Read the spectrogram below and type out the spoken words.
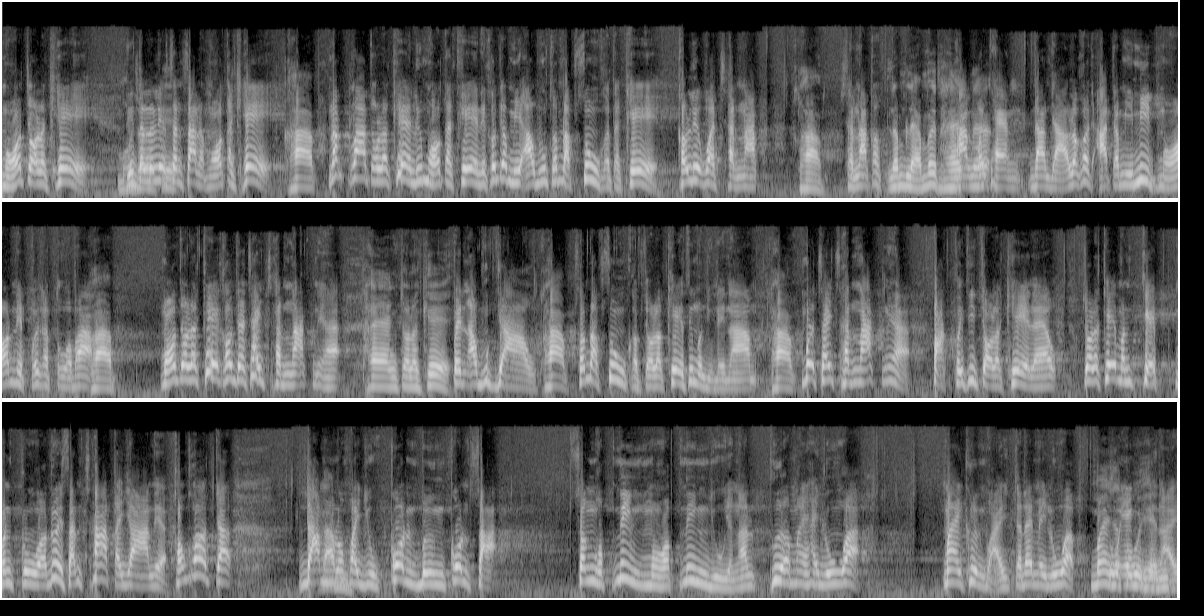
หมอจระเข้หมอหรือจะเรียกจระเข้สั้นๆอะหมอตะเข้ครับนักล่าจระเข้หรือหมอตะเข้เนี่ยเขาจะมีอาวุธสำหรับสู้กับตะเข้เขาเรียกว่าชนักครับชนักก็แหลมๆไม่แทงครับนะเขาแทงด้านยาวแล้วก็อาจจะมีมีดหมอเหน็บไว้กับตัวบ้างครับหมอจระเข้เขาจะใช้ชนักเนี่ยฮะแทงจระเข้เป็นอาวุธยาวครับสำหรับสู้กับจระเข้ซึ่งมันอยู่ในน้ำครับเมื่อใช้ชนักเนี่ยปักไปที่จระเข้แล้วจระเข้มันเจ็บมันกลัวด้วยสัญชาตญาณเนี่ยเขาก็จะดำลงไปอยู่ก้นบึงก้นสระ สงบนิ่งหมอบนิ่งอยู่อย่างนั้น เพื่อไม่ให้รู้ว่า ไม่ให้เคลื่อนไหวจะได้ไม่รู้ว่าไม่ให้ตัวเองอตัวเห็ยู่นไหน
